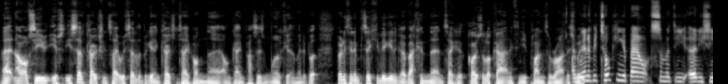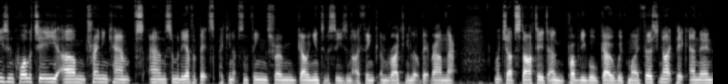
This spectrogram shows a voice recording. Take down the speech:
Uh, now, obviously, you, you, said coaching tape. We said at the beginning, coaching tape on uh, on Game Pass isn't working at the minute. But is there anything in particular you're going to go back and, uh, and take a closer look at? Anything you plan to write this I'm week? I'm going to be talking about some of the early season quality, um, training camps, and some of the other bits, picking up some things from going into the season. I think, and writing a little bit around that which I've started and probably will go with my Thursday night pick, and then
